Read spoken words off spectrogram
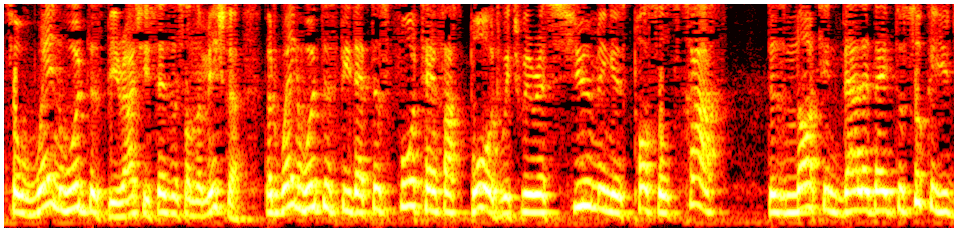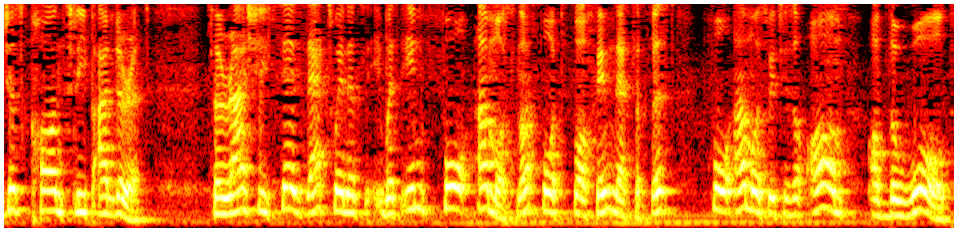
So when would this be? Rashi says this on the Mishnah. But when would this be that this four tefach board, which we're assuming is posel schach, does not invalidate the sukkah? You just can't sleep under it. So Rashi says that's when it's within four amos, not four tefachim, that's a fist, four amos, which is an arm of the wall.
